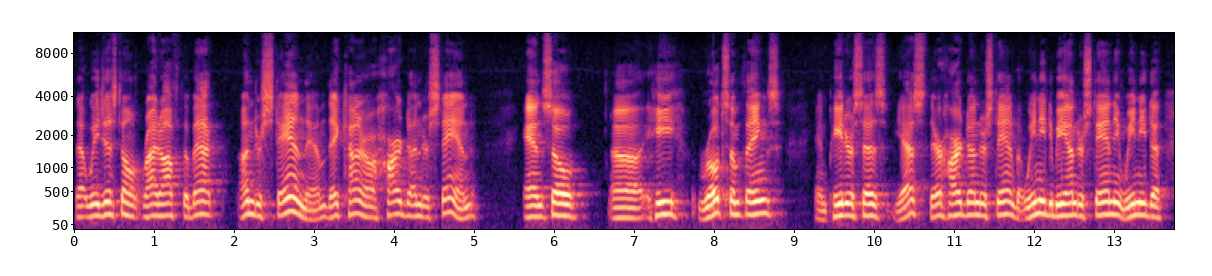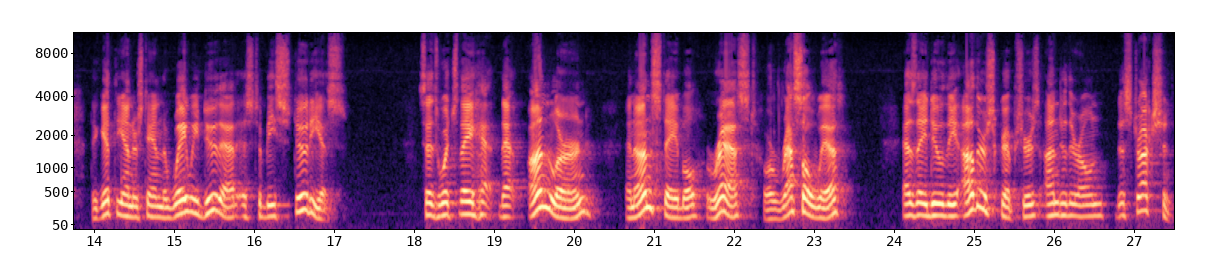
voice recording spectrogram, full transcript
that we just don't right off the bat understand them. They kind of are hard to understand. And so uh, he wrote some things, and Peter says, yes, they're hard to understand, but we need to be understanding. We need to, to get the understanding. The way we do that is to be studious says which they ha- that unlearned and unstable wrest or wrestle with as they do the other scriptures unto their own destruction.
